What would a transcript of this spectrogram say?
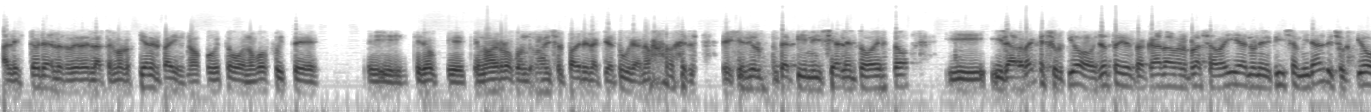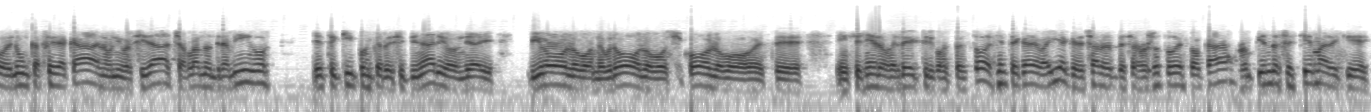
a la historia de la, tecnología en el país, ¿no? Porque esto, bueno, vos fuiste y creo que, que no erro cuando uno dice el padre y la criatura, ¿no? el, que dio el puntapié inicial en todo esto. Y, y la verdad que surgió, yo estoy acá de la Plaza Bahía en un edificio mirando y surgió en un café de acá, en la universidad, charlando entre amigos, este equipo interdisciplinario donde hay biólogos, neurólogos, psicólogos, este, ingenieros eléctricos, toda gente acá de Bahía que desarrolló todo esto acá, rompiendo ese esquema de que,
